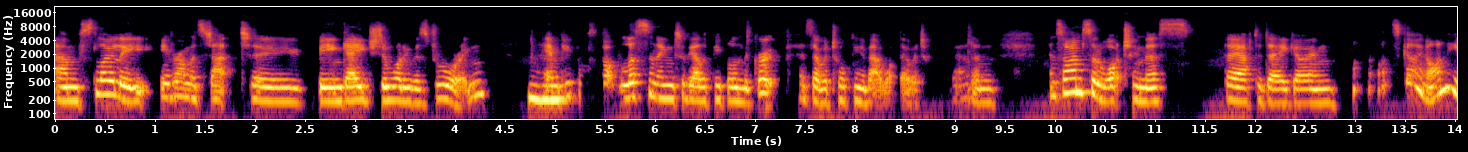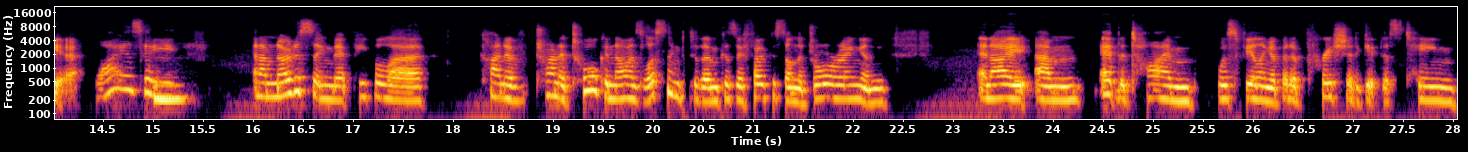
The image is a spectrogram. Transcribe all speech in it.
um, slowly everyone would start to be engaged in what he was drawing, mm-hmm. and people stopped listening to the other people in the group as they were talking about what they were talking about. And and so I'm sort of watching this day after day, going, what's going on here? Why is he? Mm. And I'm noticing that people are kind of trying to talk and no one's listening to them because they're focused on the drawing and and I um at the time was feeling a bit of pressure to get this team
